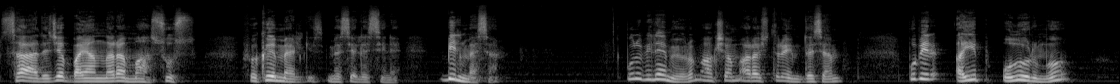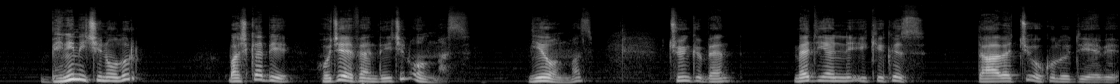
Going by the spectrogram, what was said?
sadece bayanlara mahsus fıkıh meselesini bilmesem, bunu bilemiyorum, akşam araştırayım desem, bu bir ayıp olur mu? Benim için olur, başka bir hoca efendi için olmaz. Niye olmaz? Çünkü ben Medyenli iki kız davetçi okulu diye bir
